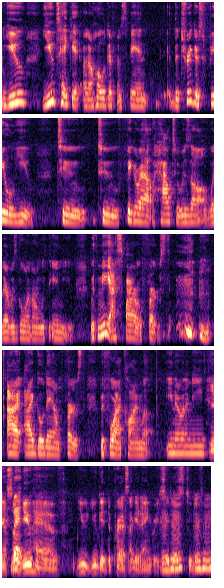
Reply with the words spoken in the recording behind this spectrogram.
You you take it on a whole different spin. The triggers fuel you to to figure out how to resolve whatever's going on within you. With me, I spiral first. I I go down first before I climb up. You know what I mean? Yeah. So But- you have you you get depressed, I get angry. See, there's mm-hmm, two different. Mm-hmm.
